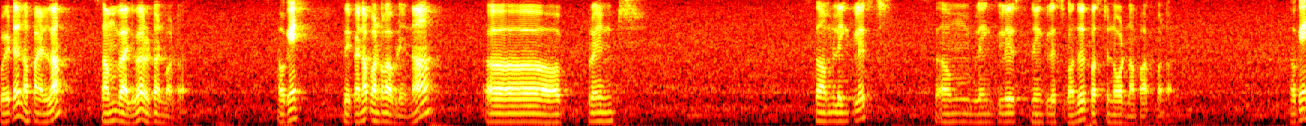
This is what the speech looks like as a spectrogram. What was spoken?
போயிட்டு நான் ஃபைனலாக சம் வேல்யூவை ரிட்டர்ன் பண்ணுறேன் ஓகே ஸோ இப்போ என்ன பண்ணுறோம் அப்படின்னா print sum link list sum link list link லிஸ்ட்டுக்கு வந்து ஃபஸ்ட்டு நோட் நான் பாஸ் பண்ணுறேன் ஓகே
